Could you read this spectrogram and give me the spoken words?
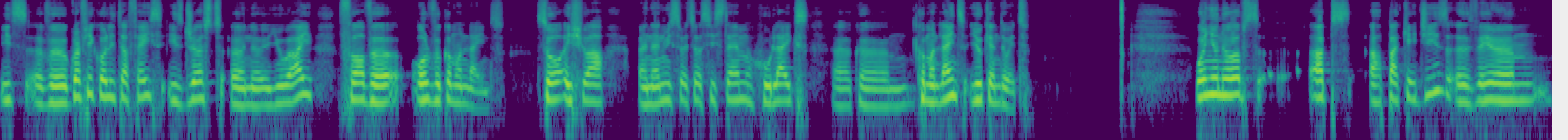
It's uh, the graphical interface is just an UI for the, all the command lines. So if you are an administrator system who likes um, command lines, you can do it. When you know apps are packages. Uh, there, um,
